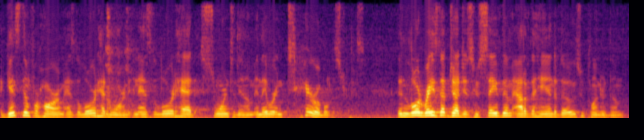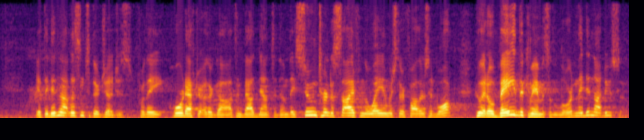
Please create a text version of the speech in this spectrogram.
against them for harm, as the Lord had warned, and as the Lord had sworn to them, and they were in terrible distress. Then the Lord raised up judges who saved them out of the hand of those who plundered them. Yet they did not listen to their judges, for they whored after other gods and bowed down to them. They soon turned aside from the way in which their fathers had walked, who had obeyed the commandments of the Lord, and they did not do so.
